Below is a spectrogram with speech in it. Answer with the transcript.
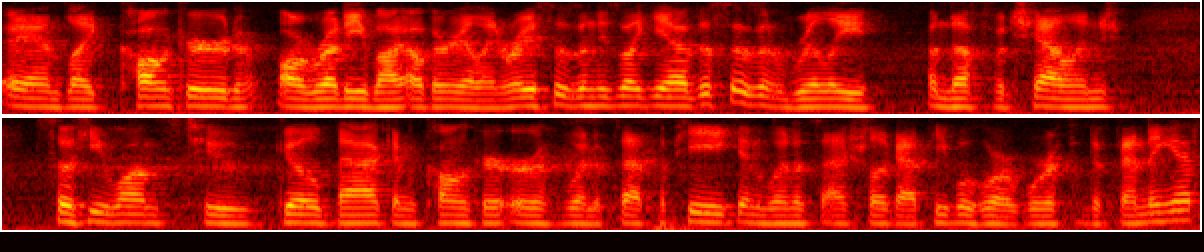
and like conquered already by other alien races, and he's like, yeah, this isn't really enough of a challenge. So he wants to go back and conquer Earth when it's at the peak and when it's actually got people who are worth defending it.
